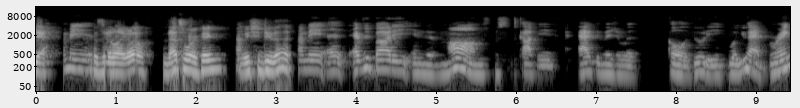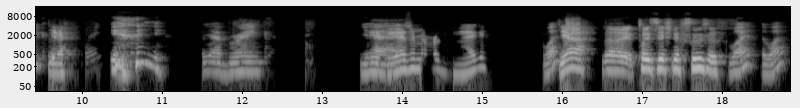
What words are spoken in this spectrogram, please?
Yeah, I mean, because they're like, oh, that's working. We should do that. I mean, everybody in the moms was copying Activision with Call of Duty. Well, you had Brink. Yeah. you had Brink. You Dude, had do you guys remember Mag? what? Yeah, the PlayStation exclusive. What? The what?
